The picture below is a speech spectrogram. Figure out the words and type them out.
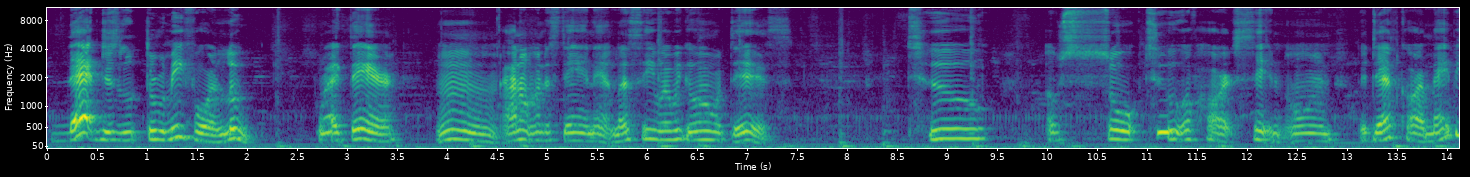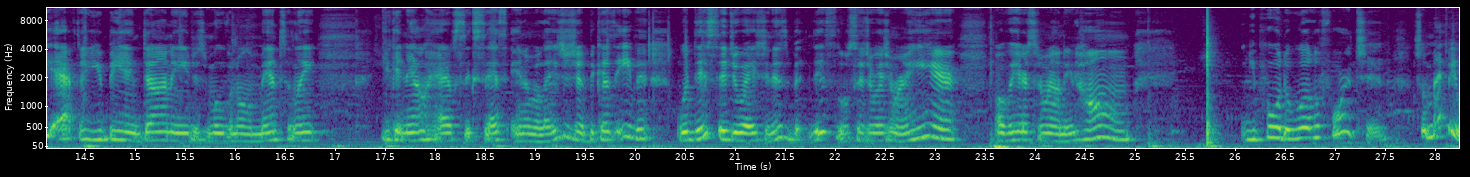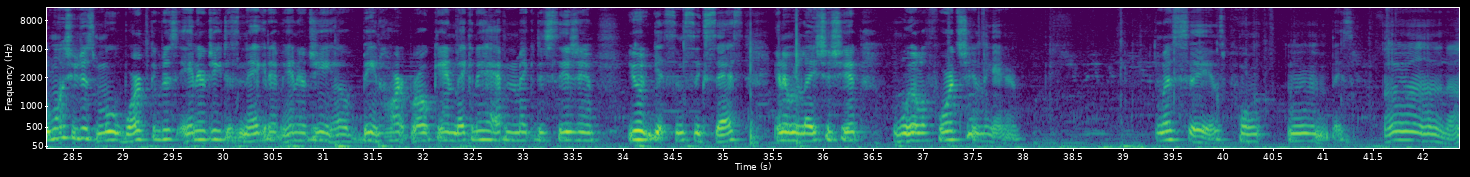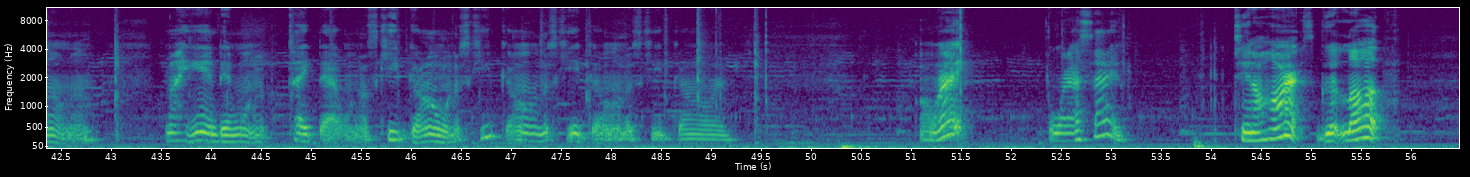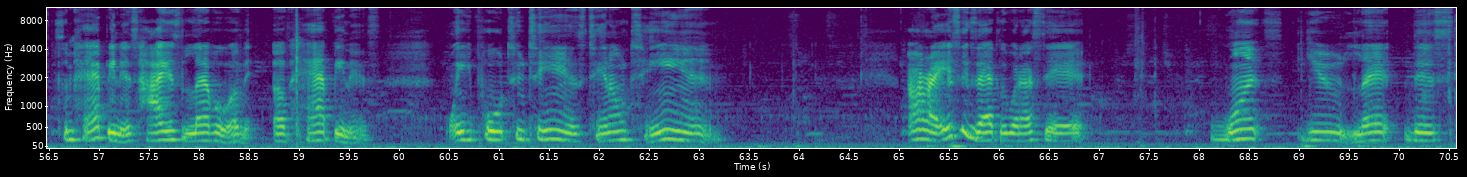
That just threw me for a loop right there. Mm, I don't understand that. Let's see where we're going with this. Two of so two of hearts sitting on the death card. Maybe after you being done and you just moving on mentally, you can now have success in a relationship. Because even with this situation this this little situation right here over here surrounding home you pull the wheel of fortune. So maybe once you just move work through this energy this negative energy of being heartbroken making it happen make a decision you'll get some success in a relationship wheel of fortune there. Let's see let's pull mm, they, uh, i don't know my hand didn't want to take that one. Let's keep going. Let's keep going. Let's keep going. Let's keep going. All right. What I say? Ten of hearts. Good luck. Some happiness. Highest level of, of happiness. When you pull two tens, ten on ten. All right, it's exactly what I said. Once you let this,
